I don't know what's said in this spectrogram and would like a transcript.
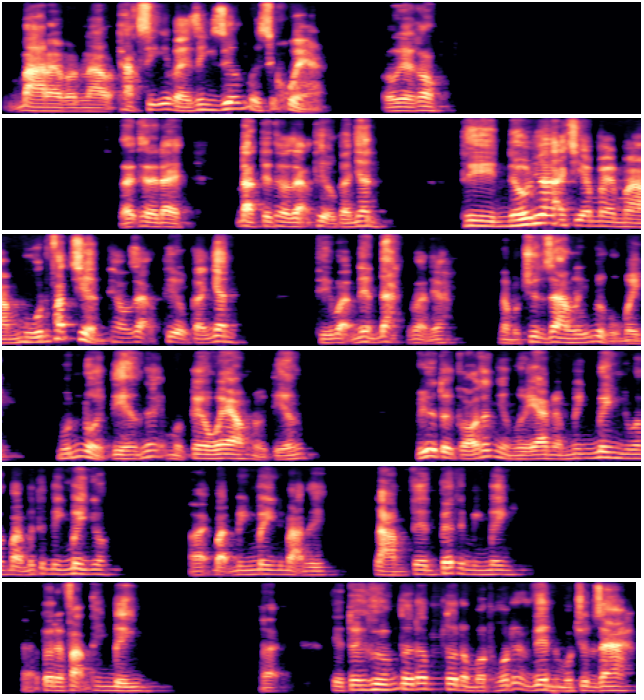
bà là, là thạc sĩ về dinh dưỡng về sức khỏe. Ok không? Đấy thế đây đặt tên theo dạng thiệu cá nhân. Thì nếu như anh chị em mà muốn phát triển theo dạng thiệu cá nhân thì bạn nên đặt bạn nhé là một chuyên gia lĩnh vực của mình muốn nổi tiếng ấy, một KOL nổi tiếng. Ví dụ tôi có rất nhiều người em là Minh Minh đúng không? Bạn biết tên Minh Minh không? Đấy, bạn Minh Minh bạn gì? Làm tên page là Minh Minh. Đấy, tôi là Phạm Thanh Bình. Đấy. thì tôi hướng tới đó tôi là một huấn luyện viên một chuyên gia.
